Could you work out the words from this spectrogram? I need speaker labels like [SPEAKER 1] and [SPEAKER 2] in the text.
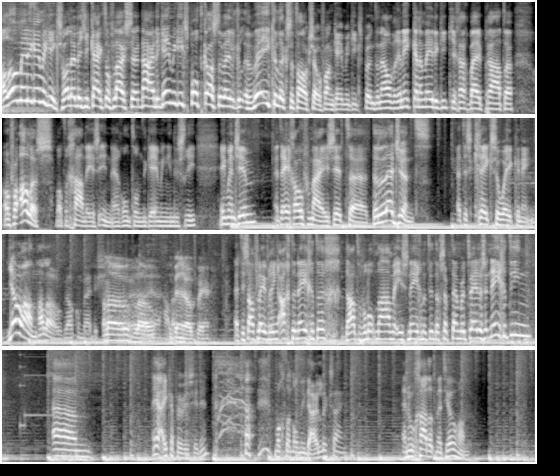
[SPEAKER 1] Hallo mede Gaming Geeks, wel leuk dat je kijkt of luistert naar de Gaming Geeks podcast, de wekel- wekelijkse talkshow van GamingGeeks.nl, waarin ik en een mede geek je graag bijpraten over alles wat er gaande is in en rondom de gaming-industrie. Ik ben Jim en tegenover mij zit eh, The Legend. Het is Creek's Awakening. Johan, hallo, welkom bij de show.
[SPEAKER 2] Hallo,
[SPEAKER 1] Eh,
[SPEAKER 2] hallo.
[SPEAKER 1] hallo.
[SPEAKER 2] Ik ben er ook weer.
[SPEAKER 1] Het is aflevering 98, datum van opname is 29 september 2019. Ehm, ja, ik heb er weer zin in. Mocht dat nog niet duidelijk zijn. En hoe gaat het met Johan?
